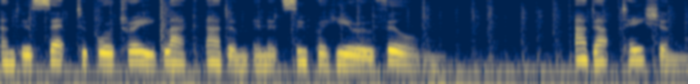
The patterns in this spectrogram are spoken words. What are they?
and is set to portray Black Adam in its superhero film. Adaptation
